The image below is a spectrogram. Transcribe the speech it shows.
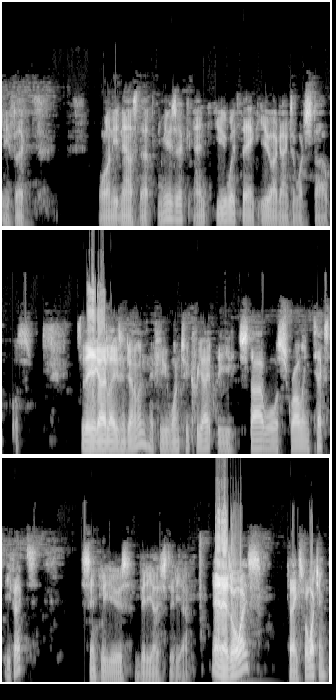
effect. All I need now is that music and you would think you are going to watch Star Wars so there you go, ladies and gentlemen. If you want to create the Star Wars scrolling text effect, simply use Video Studio. And as always, thanks for watching.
